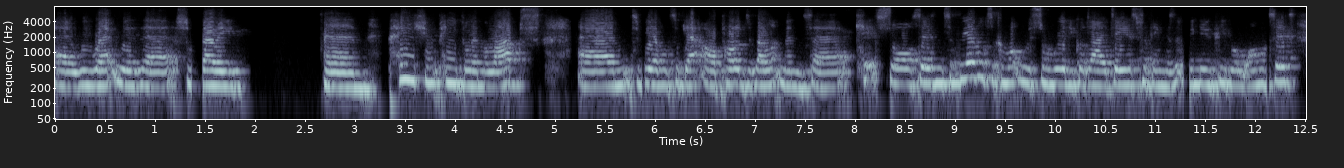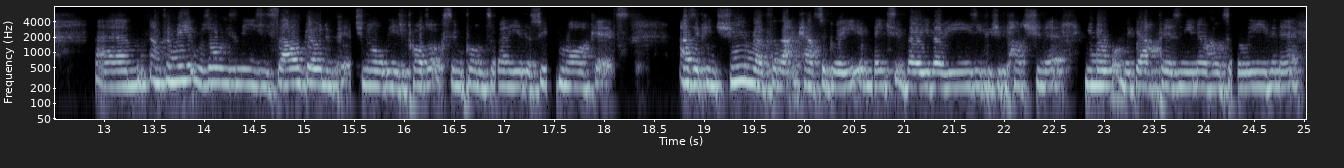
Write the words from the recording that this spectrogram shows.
uh, we worked with uh, some very um, patient people in the labs um, to be able to get our product development uh, kit sorted and to be able to come up with some really good ideas for things that we knew people wanted. Um, and for me, it was always an easy sell going and pitching all these products in front of any of the supermarkets. As a consumer for that category, it makes it very, very easy because you're passionate, you know what the gap is, and you know how to believe in it.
